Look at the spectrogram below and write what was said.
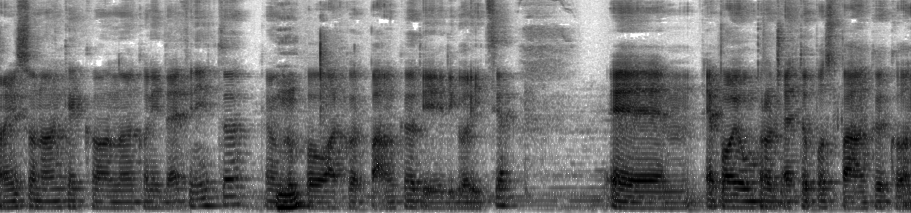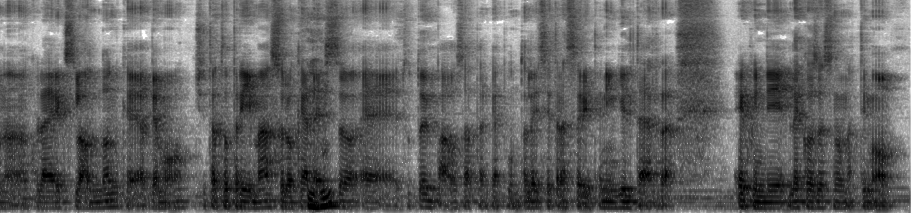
No, io sono anche con, con i Definite, che è un mm. gruppo hardcore punk di, di Gorizia. E, e, poi un progetto post-punk con, con la Eric's London che abbiamo citato prima, solo che mhm. adesso mm-hmm. è tutto in pausa perché appunto lei si è trasferita in Inghilterra e quindi le cose sono un attimo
